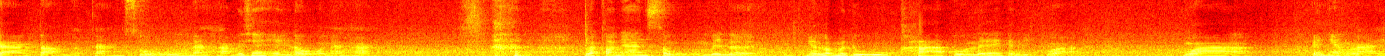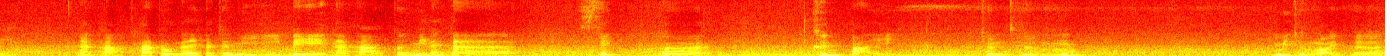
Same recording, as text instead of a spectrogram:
กลางต่ำกับกลางสูงนะคะ ไม่ใช่ไฮโลนะคะ แล้วก็ย่านสูงไปเลยงั้นเรามาดูค่าตัวเลขกันดีกว่า ว่าเป็นอย่างไรนะคะ ค่าตัวเลขก็จะมีเบสนะคะ ก็มีตั้งแต่ 10เฮิรตซ์ขึ้นไป จนถึง ไม่ถึงร้อยเฮิรตซ์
